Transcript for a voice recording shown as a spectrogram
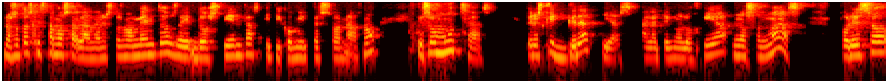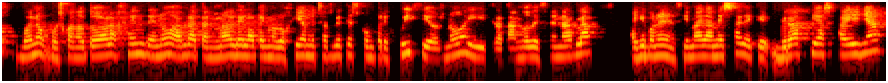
Nosotros que estamos hablando en estos momentos de 200 y pico mil personas, ¿no? Que son muchas, pero es que gracias a la tecnología no son más. Por eso, bueno, pues cuando toda la gente, ¿no? Habla tan mal de la tecnología muchas veces con prejuicios, ¿no? Y tratando de frenarla, hay que poner encima de la mesa de que gracias a ella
